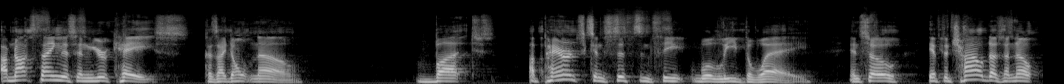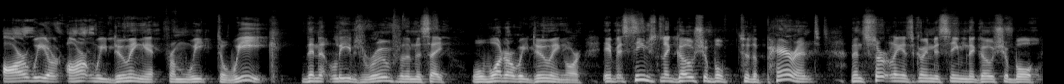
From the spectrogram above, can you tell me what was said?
I'm not saying this in your case because I don't know but a parent's consistency will lead the way. And so if the child doesn't know, are we or aren't we doing it from week to week, then it leaves room for them to say, well, what are we doing? Or if it seems negotiable to the parent, then certainly it's going to seem negotiable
